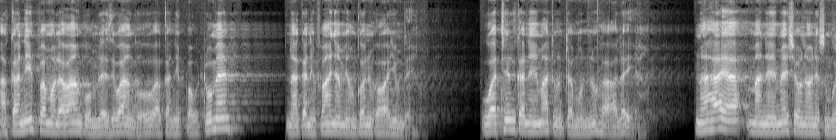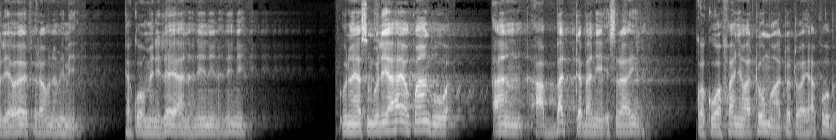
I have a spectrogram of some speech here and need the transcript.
Akanipa Mola wangu mlezi wangu akanipa utume na akanifanya miongoni mwa wajumbe. Watilka neematu tamunnuha alayya. Na haya maneemesho unaonisumbulia wewe Firauna mimi takuwa umenilea na nini na nini. Unayasumbulia hayo kwangu an abatta bani Israil kwa kuwafanya watumwa watoto wa Yakuba.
